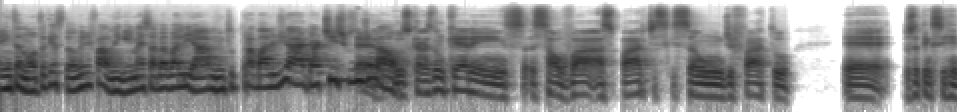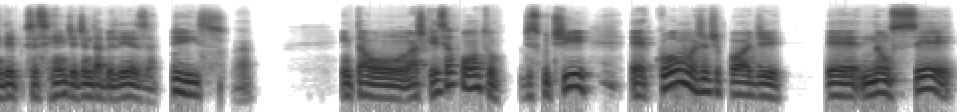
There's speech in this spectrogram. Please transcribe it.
entra noutra questão que a gente fala, ninguém mais sabe avaliar muito o trabalho de arte, artísticos no é, geral. Os caras não querem salvar as partes que são, de fato, é, você tem que se render porque você se rende diante da beleza. Isso. Né? Então, acho que esse é o ponto. Discutir é, como a gente pode é, não ser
